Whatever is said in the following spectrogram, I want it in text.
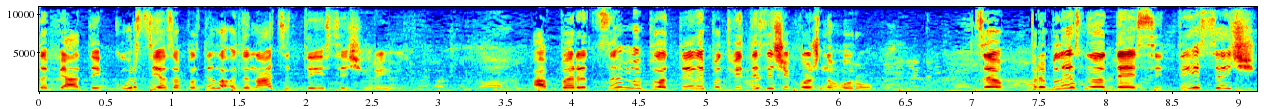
за п'ятий курс я заплатила 11 тисяч гривень. А перед цим ми платили по 2 тисячі кожного року. Це приблизно 10 тисяч.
